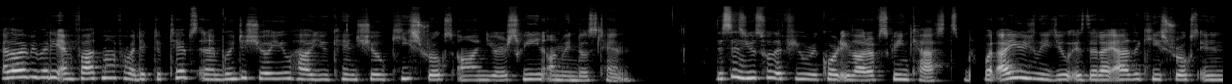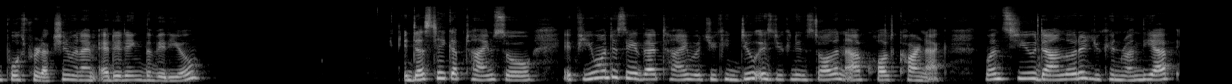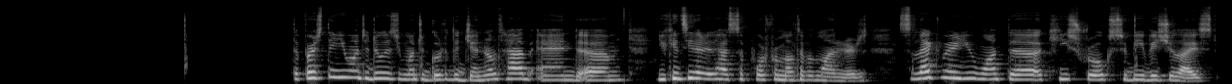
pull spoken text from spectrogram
Hello everybody, I'm Fatma from Addictive Tips and I'm going to show you how you can show keystrokes on your screen on Windows 10. This is useful if you record a lot of screencasts. What I usually do is that I add the keystrokes in post-production when I'm editing the video. It does take up time, so if you want to save that time, what you can do is you can install an app called Carnac. Once you download it, you can run the app The first thing you want to do is you want to go to the general tab and um, you can see that it has support for multiple monitors. Select where you want the keystrokes to be visualized.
